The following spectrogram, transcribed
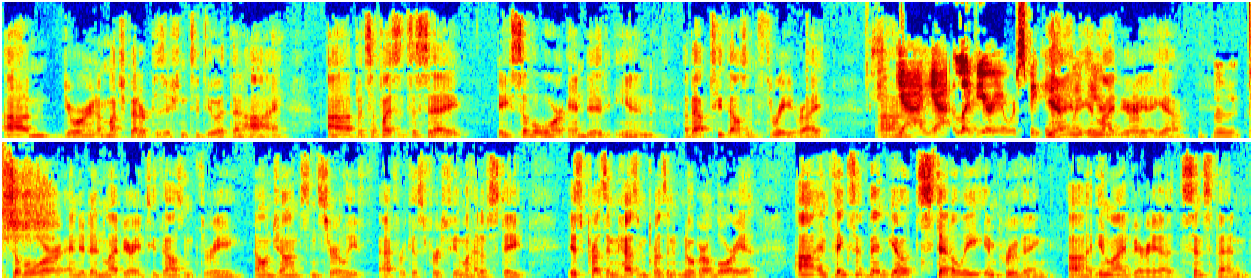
Um, you are in a much better position to do it than I. Uh, but suffice it to say, a civil war ended in about 2003, right? yeah, yeah. Liberia, we're speaking Yeah, in, in Liberia, yeah. The Civil War ended in Liberia in 2003. Ellen Johnson Sirleaf, Africa's first female head of state, is president, has been president, Nobel laureate. Uh, and things have been, you know, steadily improving uh, in Liberia since then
